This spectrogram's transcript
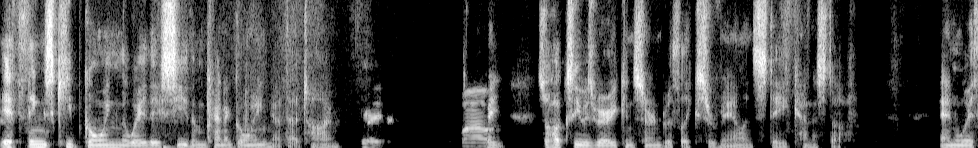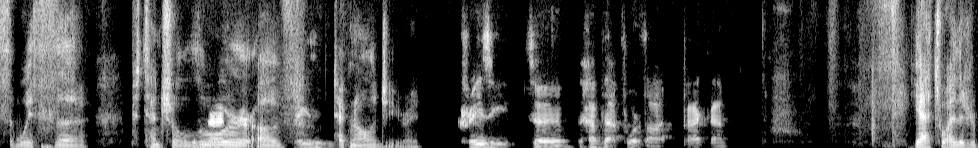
if things keep going the way they see them kind of going at that time Right. Wow. Right. so huxley was very concerned with like surveillance state kind of stuff and with with the potential lure of Crazy. technology right Crazy to have that forethought back then. yeah it's why they're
